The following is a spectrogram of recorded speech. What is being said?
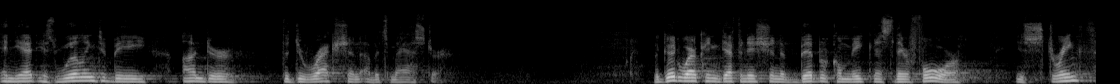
and yet is willing to be under the direction of its master. The good working definition of biblical meekness, therefore, is strength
